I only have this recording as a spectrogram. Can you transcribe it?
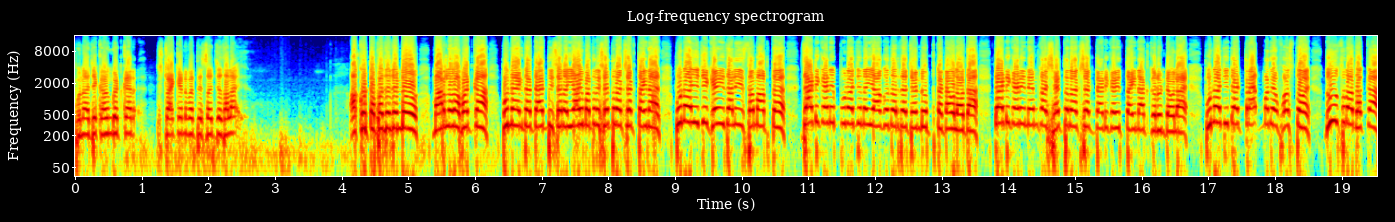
पुन्हा जे कळंगटकर स्ट्राईक वरती सज्ज झालाय. अको टप्पाचा झेंडू मारलेला फटका. पुन्हा एकदा त्याच दिशेनं याही मात्र क्षेत्ररक्षक तैनात. पुन्हा जी खेळी झाली समाप्त. ज्या ठिकाणी पुन्हाजीनं या अगोदरचा चेंडू कटावला होता त्या ठिकाणी नेमका क्षेत्ररक्षक त्या ठिकाणी तैनात करून ठेवलाय. पुन्हाजी त्या ट्रॅपमध्ये फसतोय दुसरा धक्का.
